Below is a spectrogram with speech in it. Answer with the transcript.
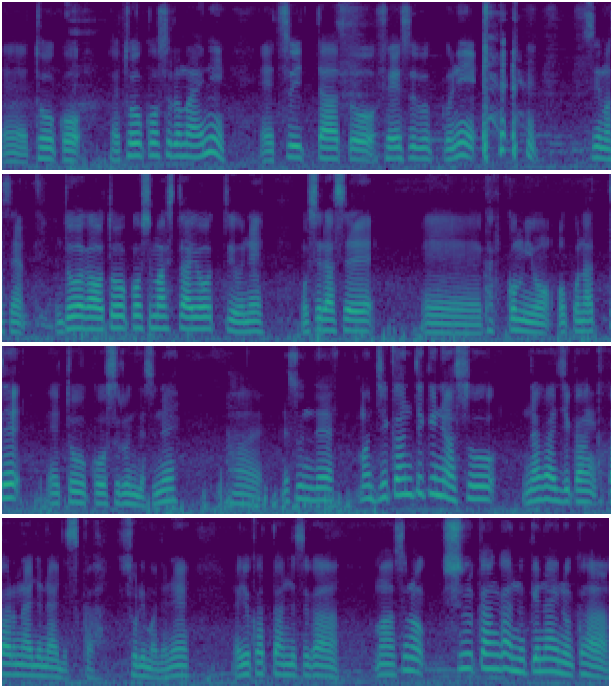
えー投稿、投稿する前に、えー、Twitter と Facebook に すいません動画を投稿しましたよっていうねお知らせ、えー書き込みを行って、え投稿するんですね。はい、ですんで、まあ、時間的にはそう長い時間かからないじゃないですか。処理までね。よかったんですが、まあ、その習慣が抜けないのか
